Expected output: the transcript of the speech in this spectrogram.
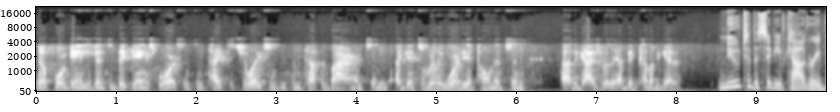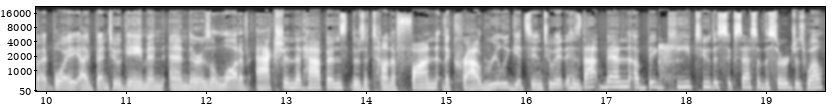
you know, four games have been some big games for us in some tight situations and some tough environments and against some really worthy opponents. And uh, the guys really have been coming together. New to the city of Calgary, but boy, I've been to a game and, and there is a lot of action that happens. There's a ton of fun. The crowd really gets into it. Has that been a big key to the success of the Surge as well?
